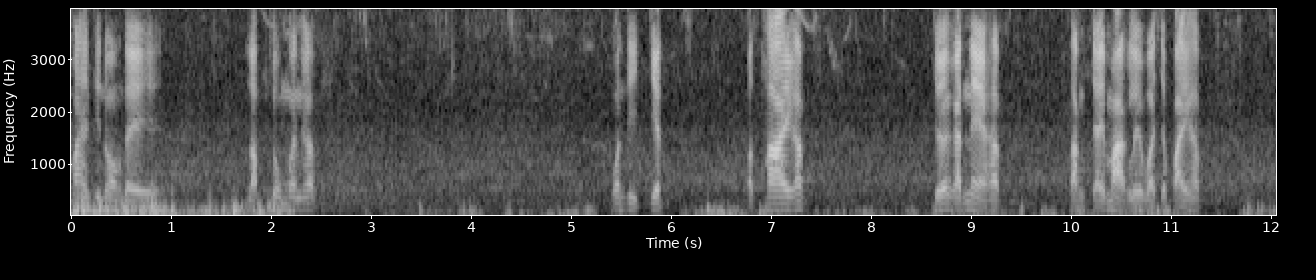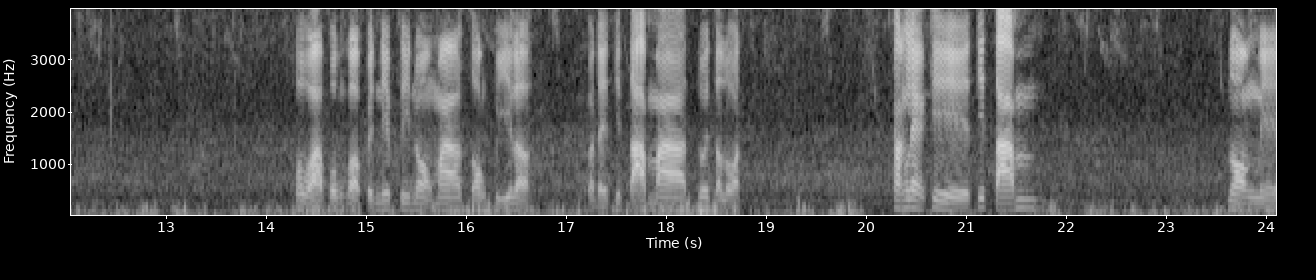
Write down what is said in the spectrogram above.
มาให้พี่น้องได้รับชมกันครับ วันที่เจ็ดปัดท้ายครับ เจอกันแน่ครับ ตั้งใจมากเลยว่าจะไปครับ เพราะว่าผมก็เป็นเอฟซีน้องมาสองปีแล้ว ก็ได้ติดตามมาโดยตลอด ครั้งแรกที่ติดตามน้องเนี่ย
